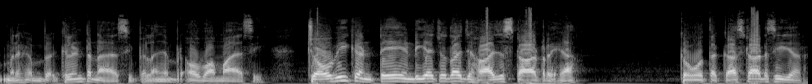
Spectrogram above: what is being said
ਮੇਰੇ ਕਲਿੰਟਨ ਆਇਆ ਸੀ ਪਹਿਲਾਂ ਜਾਂ ਓਬਾਮਾ ਆਇਆ ਸੀ। 24 ਘੰਟੇ ਇੰਡੀਆ 'ਚ ਉਹਦਾ ਜਹਾਜ਼ ਸਟਾਰਟ ਰਿਹਾ। ਕਿਉਂ ਤੱਕਾ ਸਟਾਰਟ ਸੀ ਯਾਰ?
